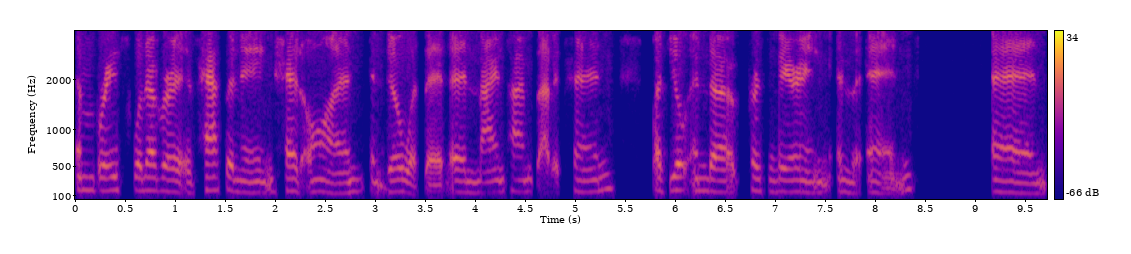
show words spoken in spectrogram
embrace whatever is happening head on and deal with it. And nine times out of 10, like you'll end up persevering in the end. And,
